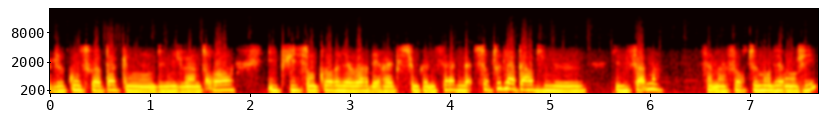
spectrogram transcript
Je ne conçois pas qu'en 2023, il puisse encore y avoir des réactions comme ça, surtout de la part d'une femme. Ça m'a fortement dérangée.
